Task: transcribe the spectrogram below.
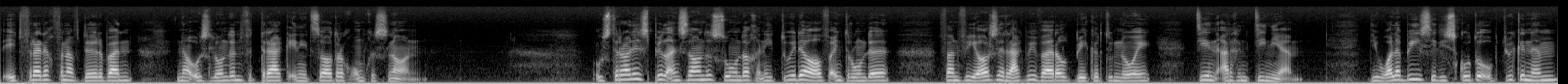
het vrijdag vanaf Durban na Oost-London vertrek en het saterdag omgeslaan. Australië speel aanstaande sondag in die tweede half eindronde van verjaarse rugby wereldbeker toernooi teen Argentinië. Die Wallabies het die skotte op Twickenham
